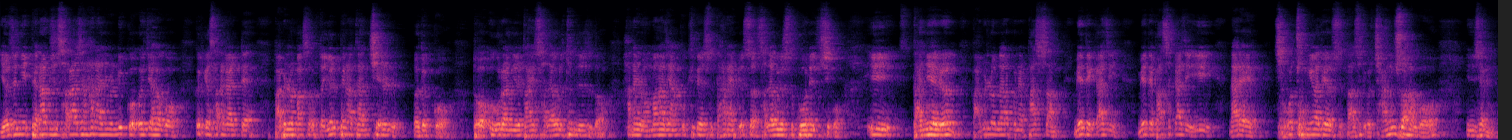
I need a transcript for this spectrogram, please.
여전히 변함없이 살아가신 하나님을 믿고 의지하고 그렇게 살아갈 때 바빌론 박사로부터 열 배나 더한 지혜를 얻었고 또 억울한 일을 당해 사자굴에 던져서도 하나님 원망하지 않고 기도했을 때 하나님께서 사자굴에서 구원해 주시고 이 다니엘은 바빌론 나라권의 바삼 메대까지 메대 바스까지 이 나라의 최고 총리가 되어서 다스리고 장수하고 인생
